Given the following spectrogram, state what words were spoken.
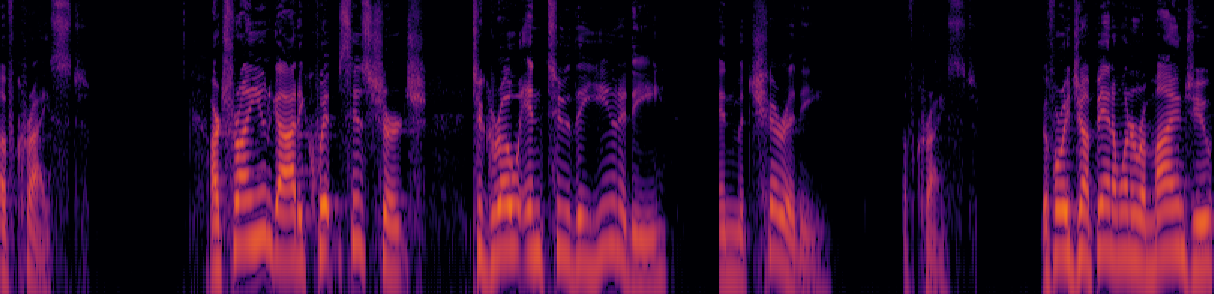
of Christ. Our triune God equips his church to grow into the unity and maturity of Christ. Before we jump in, I want to remind you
